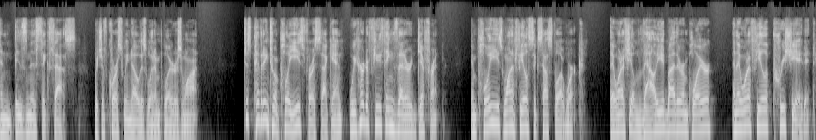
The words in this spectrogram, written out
and business success, which of course we know is what employers want. Just pivoting to employees for a second, we heard a few things that are different. Employees want to feel successful at work. They want to feel valued by their employer and they want to feel appreciated.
